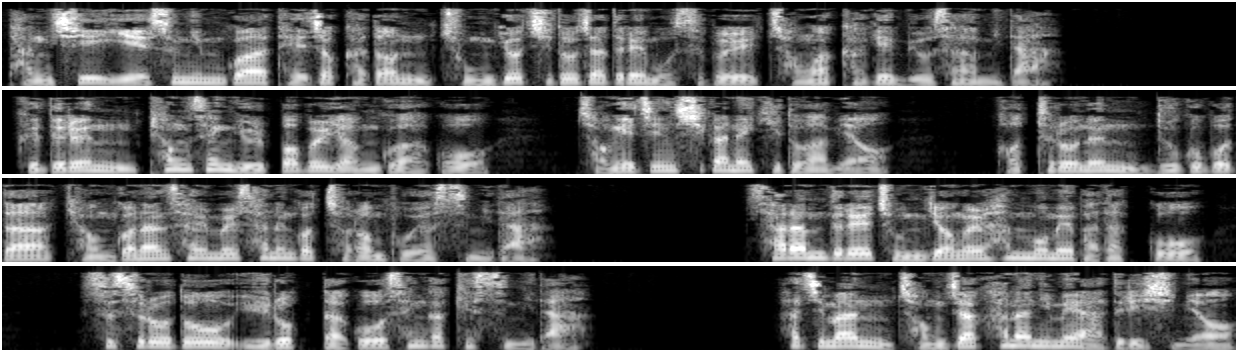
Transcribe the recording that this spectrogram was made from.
당시 예수님과 대적하던 종교 지도자들의 모습을 정확하게 묘사합니다. 그들은 평생 율법을 연구하고 정해진 시간에 기도하며 겉으로는 누구보다 경건한 삶을 사는 것처럼 보였습니다. 사람들의 존경을 한 몸에 받았고 스스로도 유롭다고 생각했습니다. 하지만 정작 하나님의 아들이시며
